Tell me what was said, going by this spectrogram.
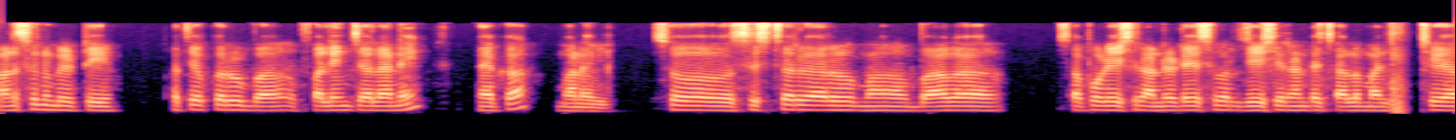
మనసును పెట్టి ప్రతి ఒక్కరు ఫలించాలని నా మనవి. సో సిస్టర్ గారు మా బాగా సపోర్ట్ చేసారు హండ్రెడ్ డేస్ వరకు చేశారంటే చాలా మంచిగా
